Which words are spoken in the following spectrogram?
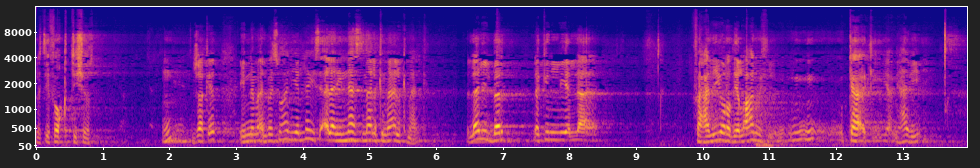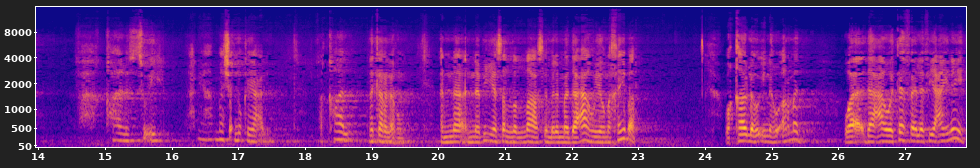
التي فوق التيشيرت؟ جاكيت. إنما ألبسها لي لا يسألني الناس مالك مالك مالك. لا للبرد لكن لي لا. فعلي رضي الله عنه مثل يعني هذه قال السئل يعني ما شأنك يا علي؟ فقال ذكر لهم أن النبي صلى الله عليه وسلم لما دعاه يوم خيبر وقال له إنه أرمد ودعا وتفل في عينيه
